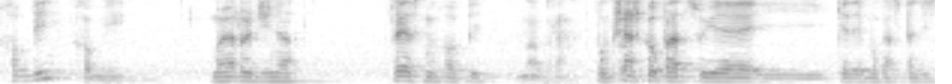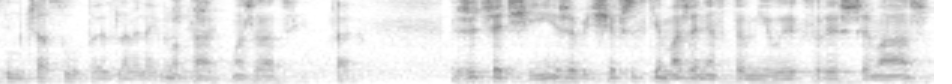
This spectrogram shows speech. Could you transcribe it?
Hobby? Hobby. Moja rodzina. To jest mój hobby. Dobra. Bo ciężko pracuję i kiedy mogę spędzić z nim czasu, to jest dla mnie No najważniejsze. tak, masz rację. tak. Życzę Ci, żeby Ci się wszystkie marzenia spełniły, które jeszcze masz.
